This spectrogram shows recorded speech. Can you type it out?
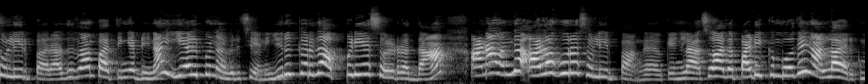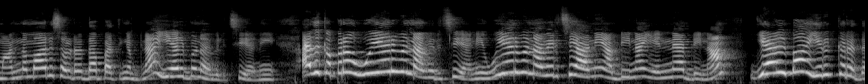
சொல்லியிருப்பார். அதுதான் பார்த்தீங்க அப்படின்னா இயல்பு நவிர்ச்சி அணி இருக்கிறது அப்படியே சொல்கிறது தான் ஆனால் வந்து அழகுற சொல்லியிருப்பாங்க ஓகேங்களா? ஸோ அதை படிக்கும்போதே நல்லா இருக்கும். அந்த மாதிரி சொல்கிறது தான் பார்த்தீங்க அப்படின்னா இயல்பு நவிர்ச்சி அணி. அதுக்கப்புறம் உயர்வு நவிர்ச்சி அணி. உயர்வு நவிர்ச்சி அணி அப்படின்னா என்ன அப்படின்னா இயல்பாக இருக்கிறத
